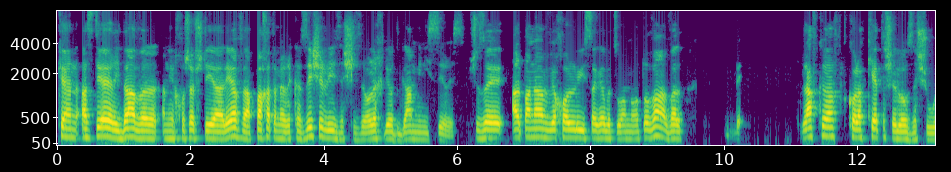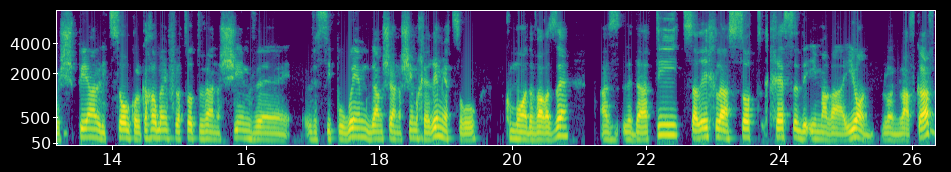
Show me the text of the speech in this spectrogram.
כן, אז תהיה ירידה, אבל אני חושב שתהיה עלייה, והפחד המרכזי שלי זה שזה הולך להיות גם mini series, שזה על פניו יכול להיסגר בצורה מאוד טובה, אבל לאבקראפט, כל הקטע שלו זה שהוא השפיע ליצור כל כך הרבה מפלצות ואנשים ו... וסיפורים, גם שאנשים אחרים יצרו, כמו הדבר הזה, אז לדעתי צריך לעשות חסד עם הרעיון, לא עם לאבקראפט,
